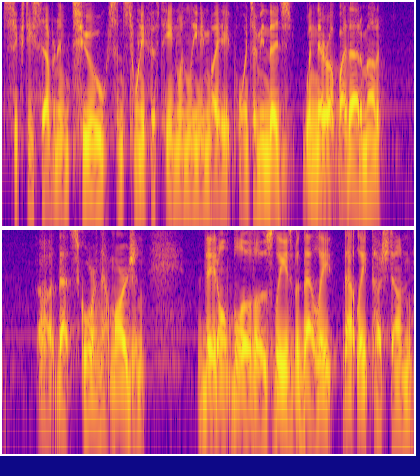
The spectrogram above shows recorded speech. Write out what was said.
67 and two since 2015 when leading by eight points. I mean, they just, when they're up by that amount of uh, that score and that margin, they don't blow those leads. But that late that late touchdown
